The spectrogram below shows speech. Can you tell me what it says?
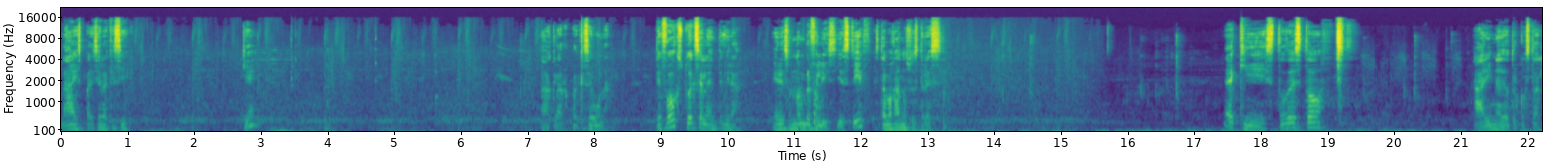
Nice, pareciera que sí. ¿Qué? Ah, claro, para que se una. The Fox, tú excelente, mira. Eres un hombre feliz. Y Steve está bajando su estrés. X, todo esto. Harina de otro costal.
